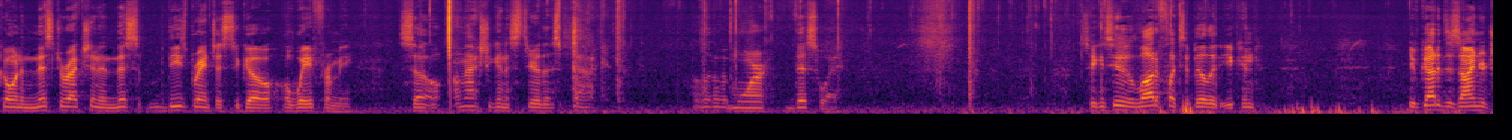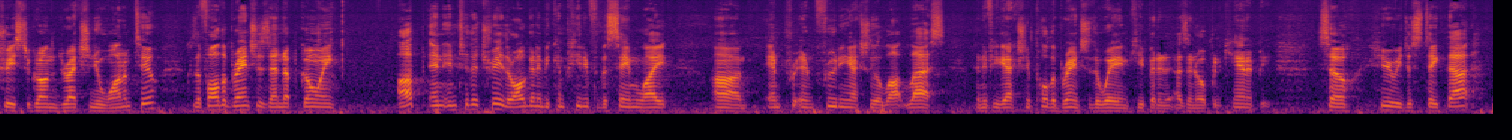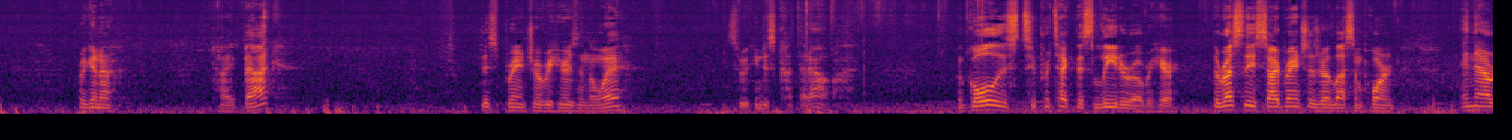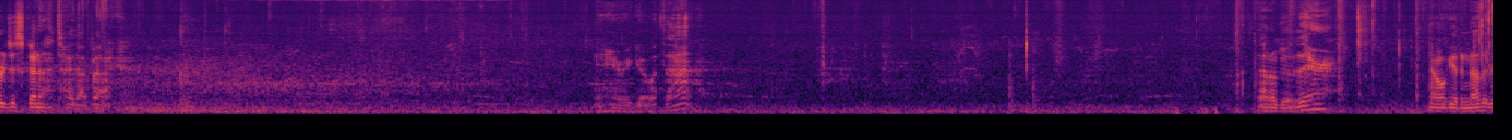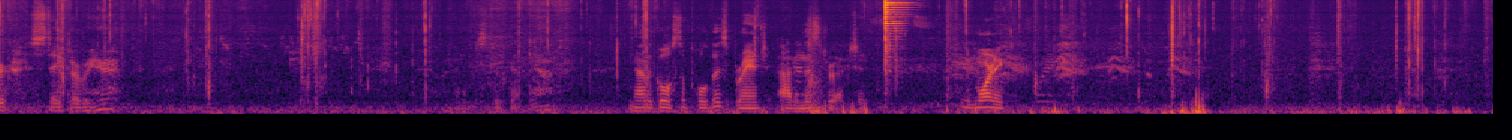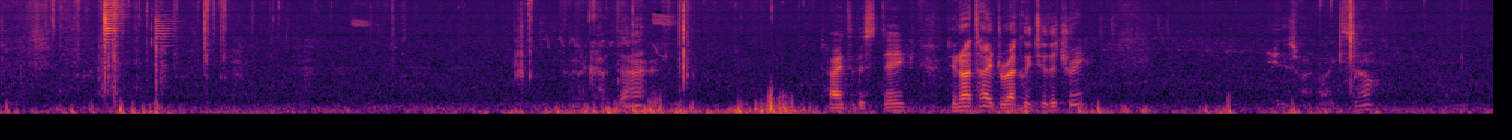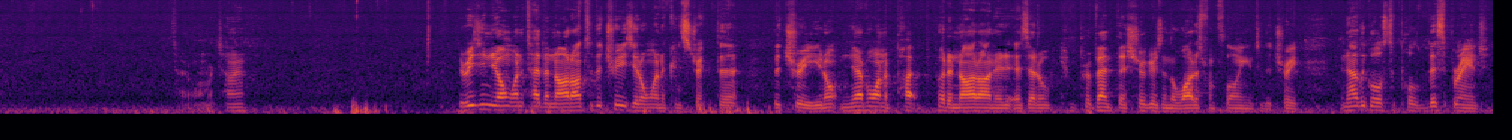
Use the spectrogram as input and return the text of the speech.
going in this direction and this these branches to go away from me. So I'm actually gonna steer this back a little bit more this way. So you can see there's a lot of flexibility. You can, you've got to design your trees to grow in the direction you want them to, because if all the branches end up going up and into the tree, they're all going to be competing for the same light um, and, and fruiting actually a lot less than if you actually pull the branches away and keep it as an open canopy. So here we just take that, we're gonna tie it back. This branch over here is in the way, so we can just cut that out. The goal is to protect this leader over here. The rest of these side branches are less important. And now we're just gonna tie that back. And here we go with that. That'll go there. Now we'll get another stake over here. That down. Now the goal is to pull this branch out in this direction. Good morning. Cut that. Tie to the stake. Do not tie directly to the tree. time. The reason you don't want to tie the knot onto the tree is you don't want to constrict the, the tree. You don't you never want to put, put a knot on it as it'll prevent the sugars and the waters from flowing into the tree. And now the goal is to pull this branch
